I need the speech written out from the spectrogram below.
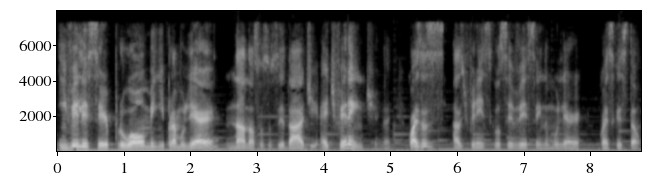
envelhecer para o homem e para a mulher na nossa sociedade é diferente, né? Quais as, as diferenças que você vê sendo mulher com essa questão?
